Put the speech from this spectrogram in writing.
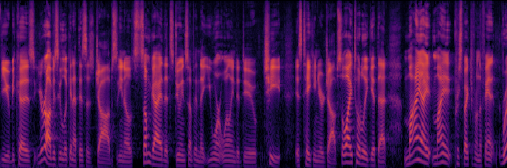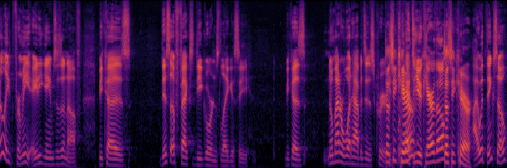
view, because you're obviously looking at this as jobs. You know, some guy that's doing something that you weren't willing to do, cheat, is taking your job. So I totally get that. My I, my perspective from the fan, really for me, 80 games is enough because this affects Dee Gordon's legacy. Because no matter what happens in his career, Does he pl- care? do you care though? Does he care? I would think so.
